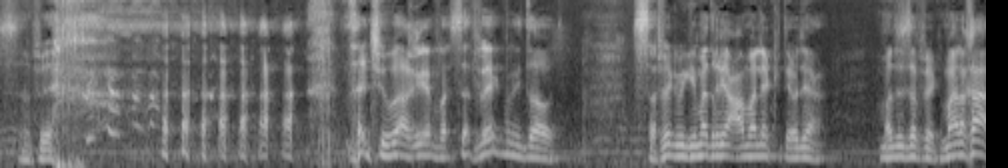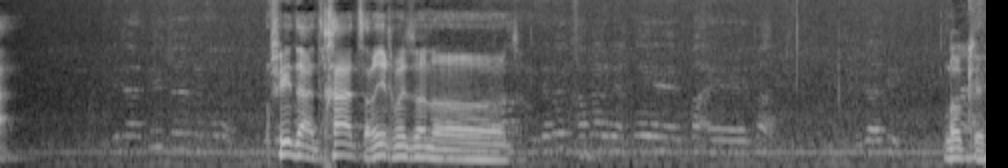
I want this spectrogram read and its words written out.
ספק. זו התשובה הכי יפה, ספק ולהתראות. ספק בגימטריה עמלק, אתה יודע. מה זה ספק? מה לך? לפי דעתך צריך מזונות. אוקיי.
